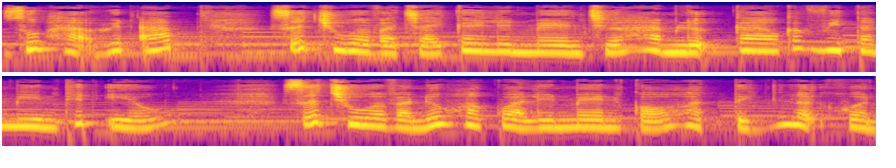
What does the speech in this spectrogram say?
giúp hạ huyết áp. Sữa chua và trái cây lên men chứa hàm lượng cao các vitamin thiết yếu. Sữa chua và nước hoa quả lên men có hoạt tính lợi khuẩn.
